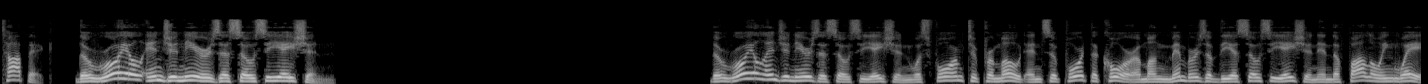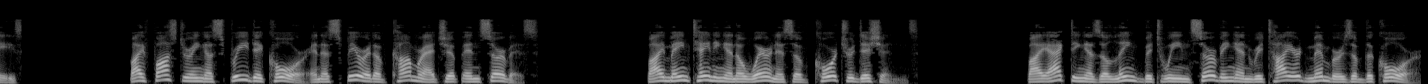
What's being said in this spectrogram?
Topic: The Royal Engineers Association. The Royal Engineers Association was formed to promote and support the Corps among members of the association in the following ways. By fostering a esprit de corps and a spirit of comradeship and service. By maintaining an awareness of Corps traditions. By acting as a link between serving and retired members of the Corps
